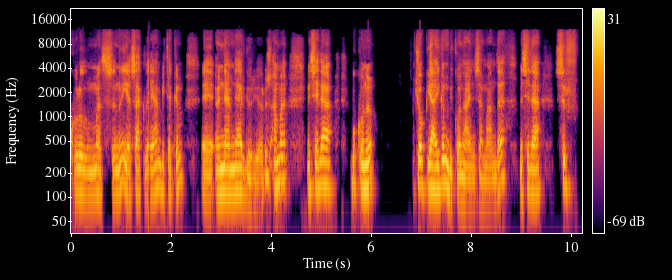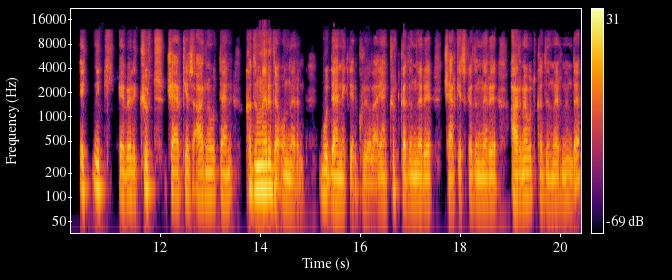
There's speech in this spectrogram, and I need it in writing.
kurulmasını yasaklayan bir takım e, önlemler görüyoruz. Ama mesela bu konu çok yaygın bir konu aynı zamanda. Mesela sırf etnik e, böyle Kürt, Çerkez, Arnavut dernek, kadınları da onların bu dernekleri kuruyorlar. Yani Kürt kadınları, Çerkez kadınları, Arnavut kadınlarının da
